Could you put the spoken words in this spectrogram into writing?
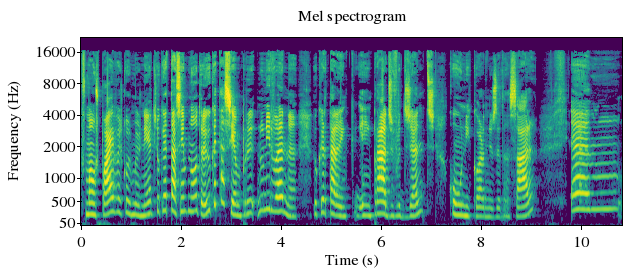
Fumar uns paivas com os meus netos, eu quero estar sempre noutra. Eu quero estar sempre no Nirvana. Eu quero estar em, em prados verdejantes, com unicórnios a dançar. Um,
